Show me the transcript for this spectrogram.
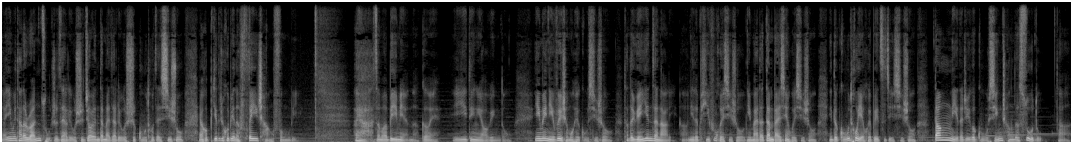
啊，因为它的软组织在流失，胶原蛋白在流失，骨头在吸收，然后鼻子就会变得非常锋利。哎呀，怎么避免呢？各位一定要运动，因为你为什么会骨吸收？它的原因在哪里啊？你的皮肤会吸收，你埋的蛋白线会吸收，你的骨头也会被自己吸收。当你的这个骨形成的速度啊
